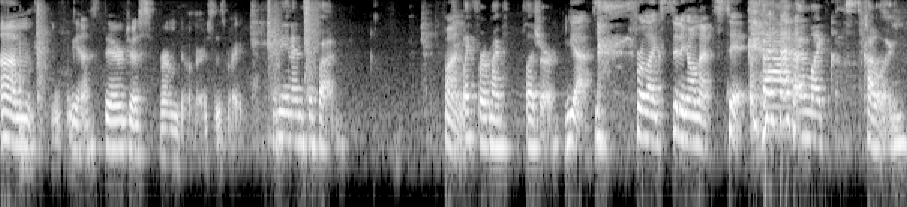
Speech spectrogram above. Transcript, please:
Um, yes, they're just sperm donors. Is right. I mean, and for fun, Fun. like for my pleasure, yes, for like sitting on that stick. that and like cuddling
